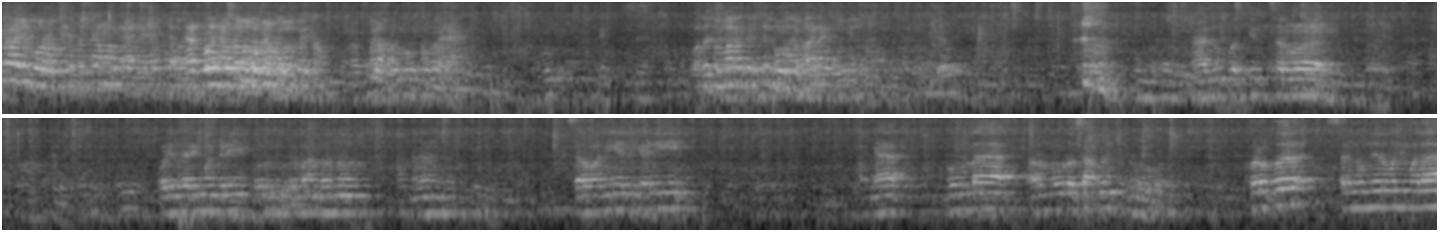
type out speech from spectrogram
राजगोबराव त्यात प्रचार महत्त्वाचा. तुम्हाला दर्शन होऊ आज उपस्थित सर्व परिधारी मंडळी मित्र बांधवांनो सर्वांनी या ठिकाणी या बोलला अनुभवला सांगू इच्छितो खरोखर संगमनेरमध्ये मला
